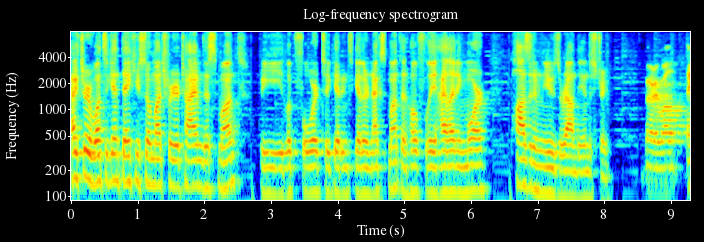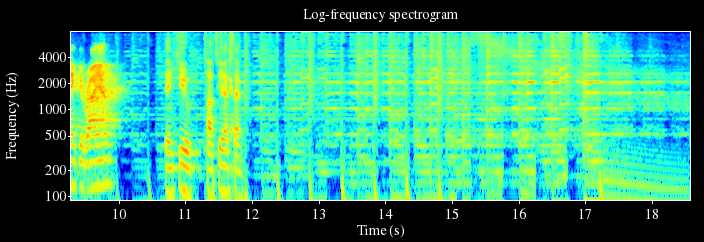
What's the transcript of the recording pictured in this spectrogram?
Hector, once again, thank you so much for your time this month. We look forward to getting together next month and hopefully highlighting more positive news around the industry. Very well. Thank you, Ryan. Thank you. Talk to you next time.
